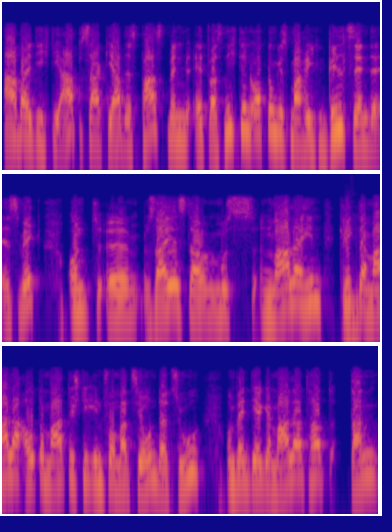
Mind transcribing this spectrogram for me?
arbeite ich die ab, sage, ja, das passt. Wenn etwas nicht in Ordnung ist, mache ich ein Bild, sende es weg und äh, sei es, da muss ein Maler hin, kriegt mhm. der Maler automatisch die Information dazu. Und wenn der gemalert hat, dann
